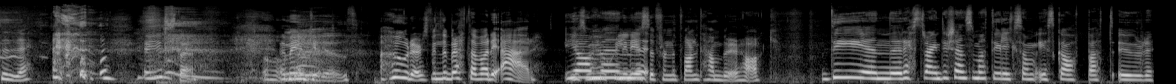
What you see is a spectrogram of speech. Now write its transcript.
tio. Ja just det. Oh, Men-. Hooters, vill du berätta vad det är? Ja, liksom, hur men- skiljer det sig från ett vanligt hamburgerhak? Det är en restaurang. Det känns som att det liksom är skapat ur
